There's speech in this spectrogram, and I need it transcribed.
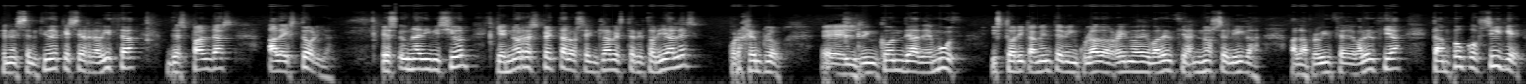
en el sentido de que se realiza de espaldas a la historia. Es una división que no respeta los enclaves territoriales, por ejemplo, el rincón de Ademuz, históricamente vinculado al Reino de Valencia, no se liga a la provincia de Valencia, tampoco sigue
